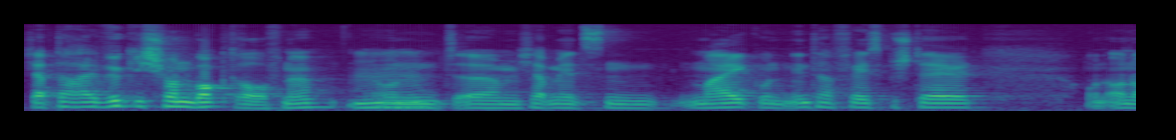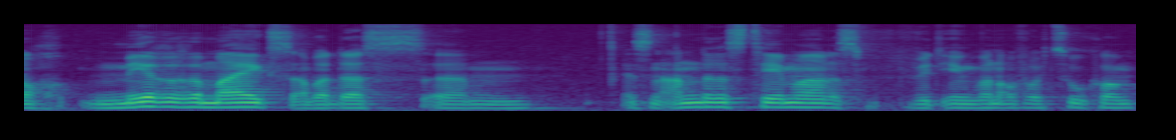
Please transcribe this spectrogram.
ich hab da halt wirklich schon Bock drauf, ne? Und ähm, ich habe mir jetzt ein Mic und ein Interface bestellt und auch noch mehrere Mics, aber das ähm, ist ein anderes Thema, das wird irgendwann auf euch zukommen.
